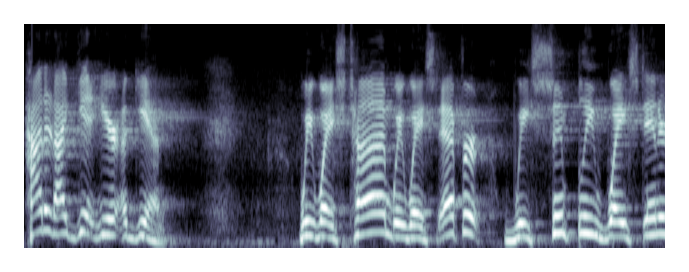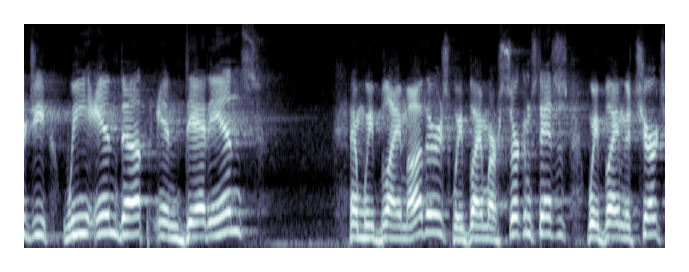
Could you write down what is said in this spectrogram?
How did I get here again? We waste time, we waste effort, we simply waste energy. We end up in dead ends and we blame others, we blame our circumstances, we blame the church,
